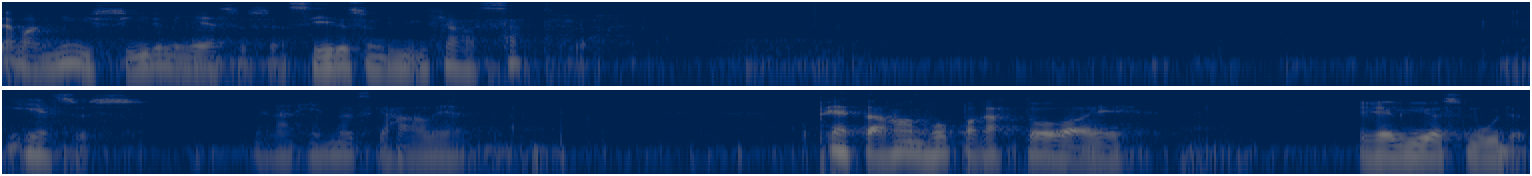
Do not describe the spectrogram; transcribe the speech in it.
Det var en ny side med Jesus, en side som de ikke har sett før. Jesus med den himmelske herligheten. Og Peter han hopper rett over i religiøs modum.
